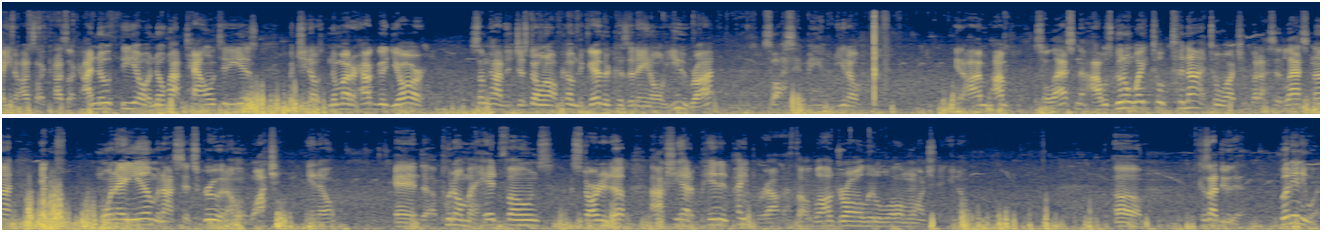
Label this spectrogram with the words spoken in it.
you know, I was like, I was like, I know Theo, I know how talented he is, but you know, no matter how good you are, sometimes it just don't all come together because it ain't all you, right? So I said, man, you know, you know, I'm, I'm, so last night, I was gonna wait till tonight to watch it, but I said last night, it was 1 a.m. and I said, screw it, I'm gonna watch it, you know? And uh, put on my headphones, started up. I actually had a pen and paper out. I thought, well, I'll draw a little while I'm watching it, you know, because um, I do that. But anyway,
